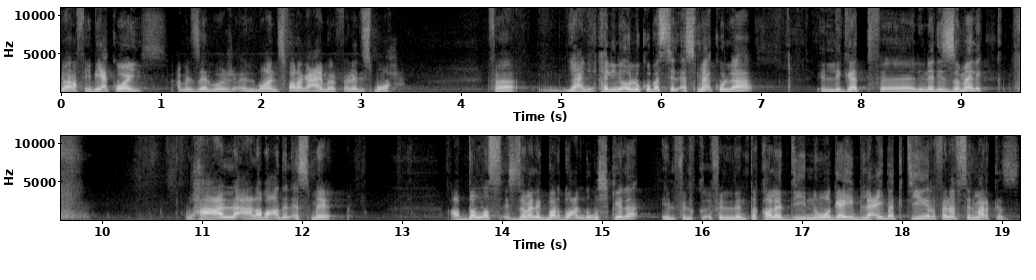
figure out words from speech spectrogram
بيعرف يبيع كويس. عامل زي المهندس فرج عامر في نادي سموحة. ف يعني خليني أقول لكم بس الأسماء كلها اللي جت في لنادي الزمالك وهعلق على بعض الأسماء. عبد الله الزمالك برضو عنده مشكلة في في الانتقالات دي إن هو جايب لعيبة كتير في نفس المركز.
